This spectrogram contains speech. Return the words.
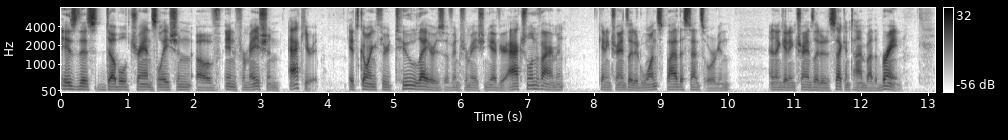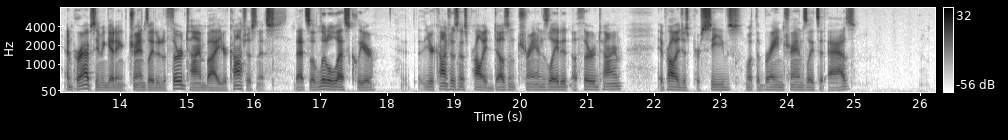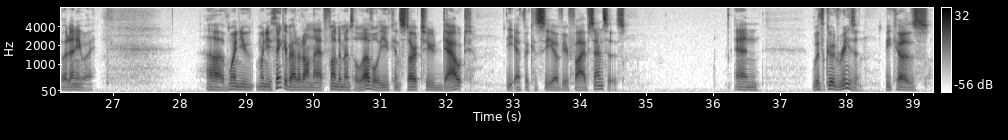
is this double translation of information accurate? It's going through two layers of information. You have your actual environment getting translated once by the sense organ, and then getting translated a second time by the brain, and perhaps even getting translated a third time by your consciousness. That's a little less clear. Your consciousness probably doesn't translate it a third time. It probably just perceives what the brain translates it as. But anyway, uh, when you when you think about it on that fundamental level, you can start to doubt the efficacy of your five senses, and with good reason, because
